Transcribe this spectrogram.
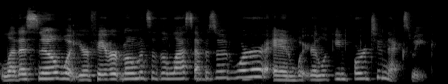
Let us know what your favorite moments of the last episode were and what you're looking forward to next week.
